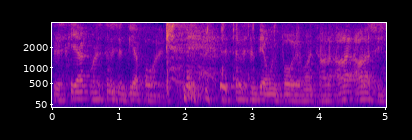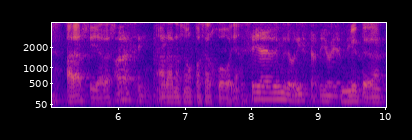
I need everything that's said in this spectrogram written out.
Pero es que ya con este me sentía pobre. este me sentía muy pobre, macho. Ahora, ahora, ahora sí. Ahora sí, ahora sí. Ahora sí. Ahora nos hemos pasado el juego ya. Ese ya es de mileurista, tío, hoy en día. Literal.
